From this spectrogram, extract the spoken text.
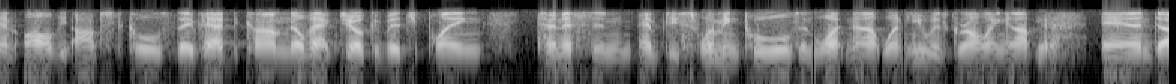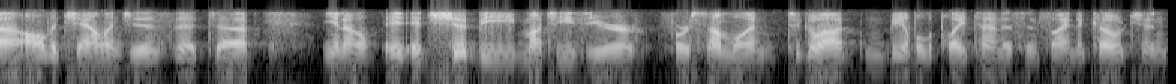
and all the obstacles they've had to come, Novak Djokovic playing tennis in empty swimming pools and whatnot when he was growing up, Yeah. and uh, all the challenges that. Uh, you know, it, it should be much easier for someone to go out and be able to play tennis and find a coach. And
